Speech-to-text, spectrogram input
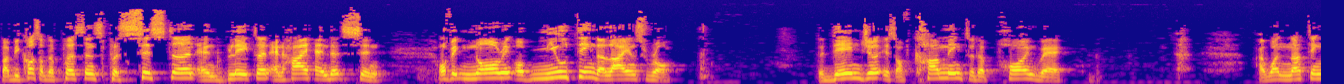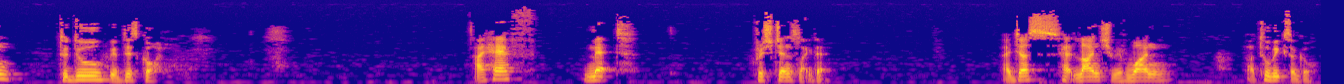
but because of the person's persistent and blatant and high-handed sin of ignoring, of muting the lion's roar. The danger is of coming to the point where I want nothing to do with this God. I have met Christians like that. I just had lunch with one uh, two weeks ago.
